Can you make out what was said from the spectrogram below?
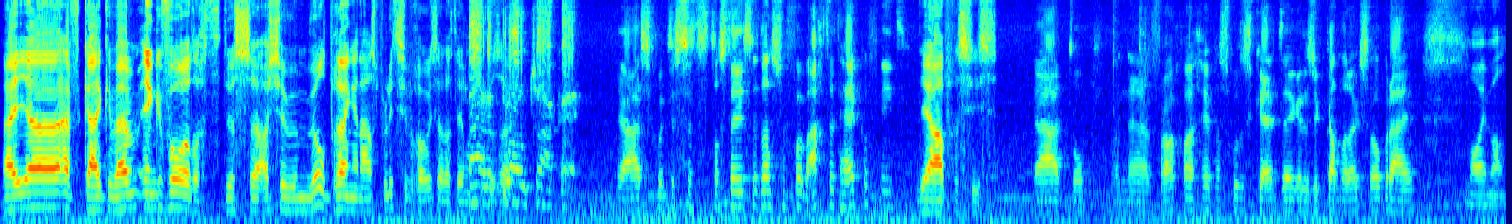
Hey, eh, even kijken, we hebben hem ingevorderd. Dus eh, als je hem wilt brengen naar ons politiebureau zou dat helemaal goed zijn. Ja, is goed. Is het nog steeds net als voor achter het hek of niet? Ja, precies. Ja, top. Een uh, vrachtwagen heeft als goed als kenteken, dus ik kan er ook zo op rijden. Mooi man.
